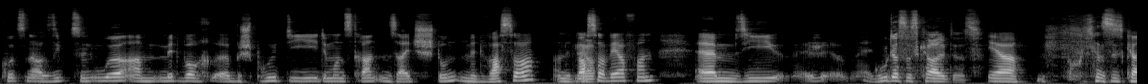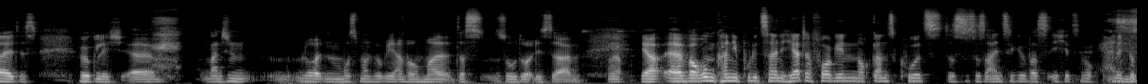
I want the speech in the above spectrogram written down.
kurz nach 17 Uhr am Mittwoch äh, besprüht die Demonstranten seit Stunden mit Wasser, mit Ja. Wasserwerfern. Ähm, sie äh, Gut, dass es kalt ist. ja, gut, dass es kalt ist. Wirklich. Äh, manchen Leuten muss man wirklich einfach mal das so deutlich sagen. Ja. Ja, äh, warum kann die Polizei nicht härter vorgehen? Noch ganz kurz. Das ist das Einzige, was ich jetzt noch Ja, sie mitbekommen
